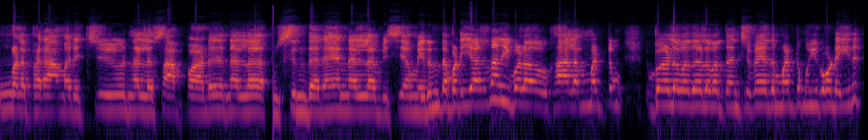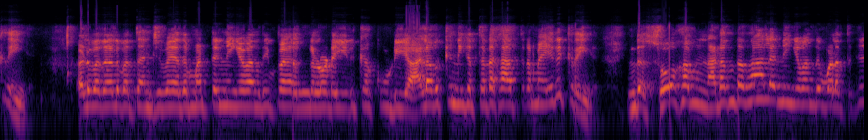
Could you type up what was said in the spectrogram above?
உங்களை பராமரிச்சு நல்ல சாப்பாடு நல்ல சிந்தனை நல்ல விஷயம் இருந்தபடியால் தான் இவ்வளவு காலம் மட்டும் இப்ப எழுபது எழுபத்தஞ்சு வயது மட்டும் உயிரோட இருக்கிறீங்க. எழுபது எழுபத்தஞ்சு வயது மட்டும் நீங்க வந்து இப்ப உங்களோட இருக்கக்கூடிய அளவுக்கு நீங்க திடகாத்திரமா இருக்கிறீங்க. இந்த சோகம் நடந்ததால நீங்க வந்து இவ்வளத்துக்கு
